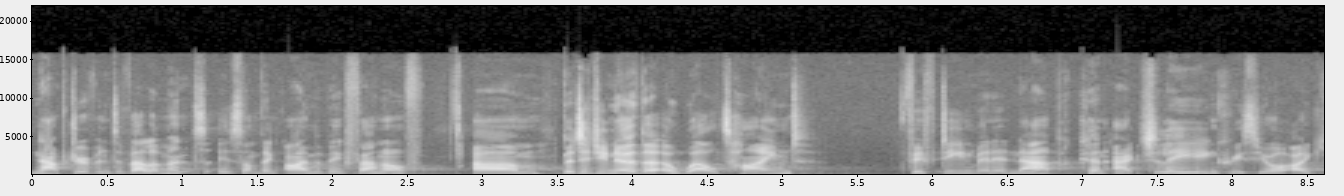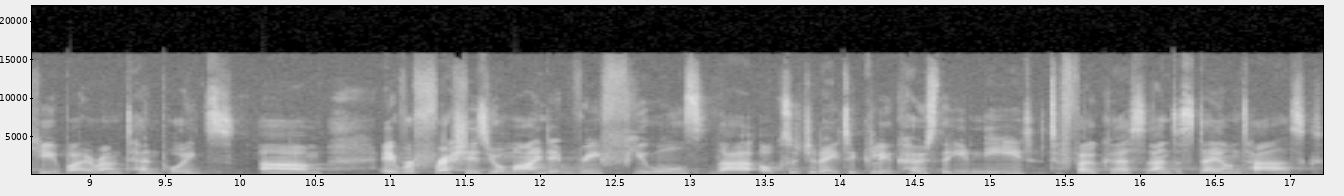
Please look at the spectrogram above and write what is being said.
Nap driven development is something I'm a big fan of. Um, but did you know that a well timed 15 minute nap can actually increase your IQ by around 10 points. Um, it refreshes your mind, it refuels that oxygenated glucose that you need to focus and to stay on task.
